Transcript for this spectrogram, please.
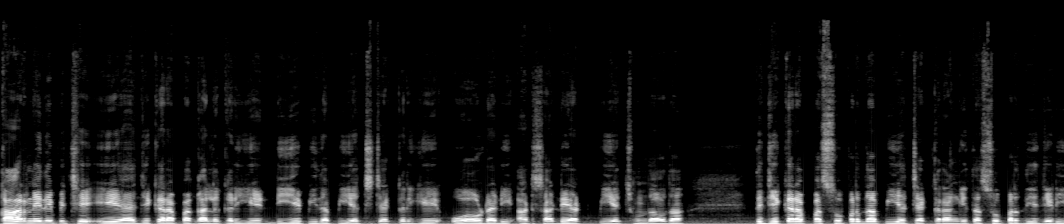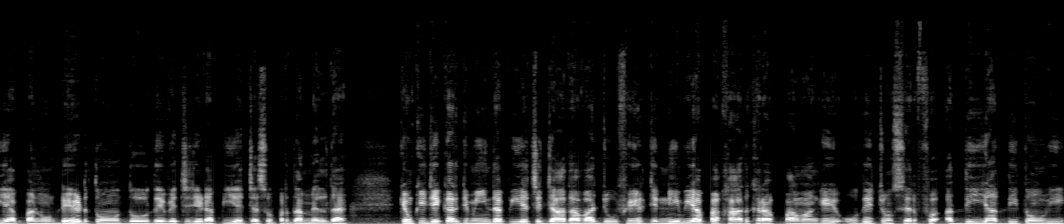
ਕਾਰਨ ਇਹਦੇ ਪਿੱਛੇ ਇਹ ਹੈ ਜੇਕਰ ਆਪਾਂ ਗੱਲ ਕਰੀਏ ਡੀਏਪੀ ਦਾ ਪੀਐਚ ਚੈੱਕ ਕਰੀਏ ਉਹ ਆਲਰੇਡੀ 8 8.5 ਪੀਐਚ ਹੁੰਦਾ ਉਹਦਾ। ਤੇ ਜੇਕਰ ਆਪਾਂ ਸੁਪਰ ਦਾ ਪੀਐਚ ਚੈੱਕ ਕਰਾਂਗੇ ਤਾਂ ਸੁਪਰ ਦੀ ਜਿਹੜੀ ਹੈ ਆਪਾਂ ਨੂੰ 1.5 ਤੋਂ 2 ਦੇ ਵਿੱਚ ਜਿਹੜਾ ਪੀਐਚ ਹੈ ਸੁਪਰ ਦਾ ਮਿਲਦਾ ਕਿਉਂਕਿ ਜੇਕਰ ਜ਼ਮੀਨ ਦਾ ਪੀਐਚ ਜ਼ਿਆਦਾ ਵਾਜੂ ਫਿਰ ਜਿੰਨੀ ਵੀ ਆਪਾਂ ਖਾਦ ਖਰਾਬ ਪਾਵਾਂਗੇ ਉਹਦੇ ਚੋਂ ਸਿਰਫ ਅੱਧੀ ਜਾਂ ਅੱਧੀ ਤੋਂ ਵੀ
